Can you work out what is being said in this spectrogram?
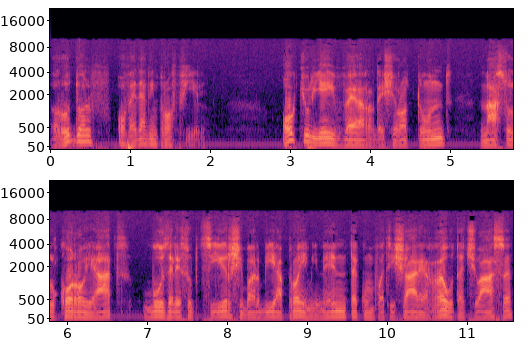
Rudolf o vedea din profil. Ochiul ei verde și rotund, nasul coroiat, buzele subțiri și bărbia proeminentă cu înfățișare răutăcioasă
